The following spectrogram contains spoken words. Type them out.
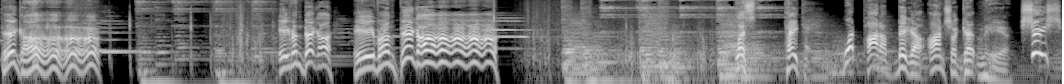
bigger. Even bigger, even bigger. Listen, Tay-Tay, what part of bigger aren't you getting here? Sheesh!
